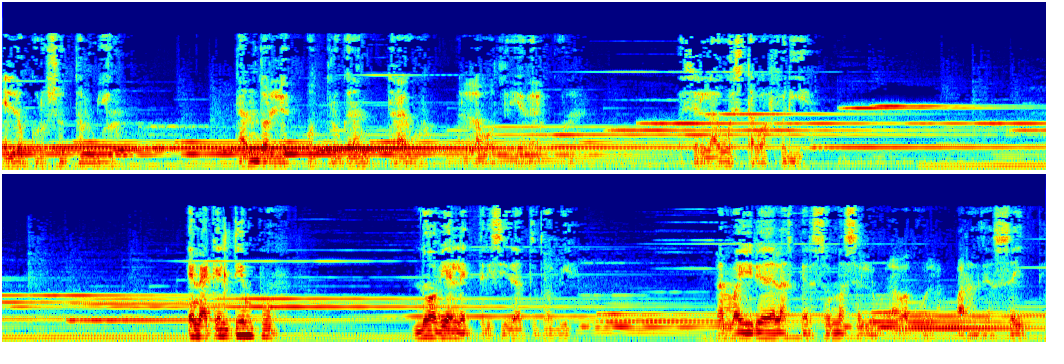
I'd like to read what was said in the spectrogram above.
Él lo cruzó también, dándole otro gran trago a la botella de alcohol, el agua estaba fría. En aquel tiempo no había electricidad todavía. La mayoría de las personas se lograba con la para de aceite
